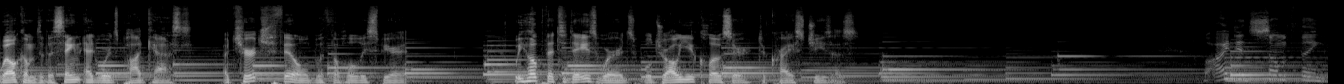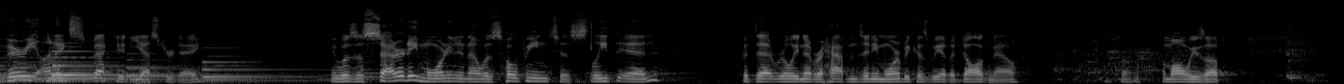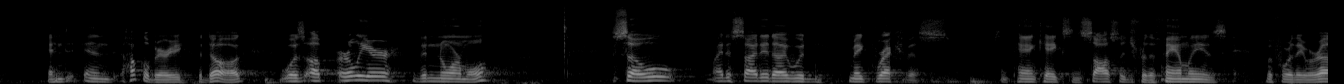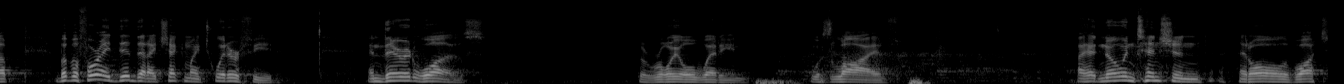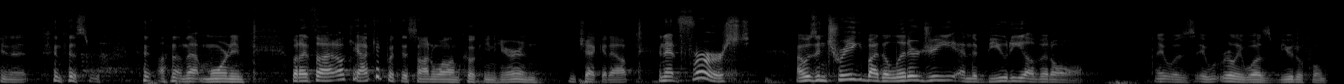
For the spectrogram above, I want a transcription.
Welcome to the St. Edward's Podcast, a church filled with the Holy Spirit. We hope that today's words will draw you closer to Christ Jesus. I did something very unexpected yesterday. It was a Saturday morning, and I was hoping to sleep in, but that really never happens anymore because we have a dog now. So I'm always up. And, and Huckleberry, the dog, was up earlier than normal. So I decided I would make breakfast some pancakes and sausage for the family as, before they were up. But before I did that, I checked my Twitter feed. And there it was. The royal wedding was live. I had no intention at all of watching it this, on that morning. But I thought, okay, I could put this on while I'm cooking here and check it out. And at first, I was intrigued by the liturgy and the beauty of it all. It was it really was beautiful.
